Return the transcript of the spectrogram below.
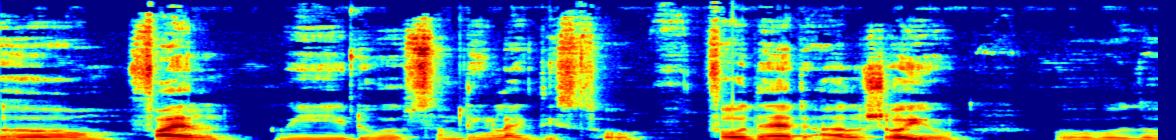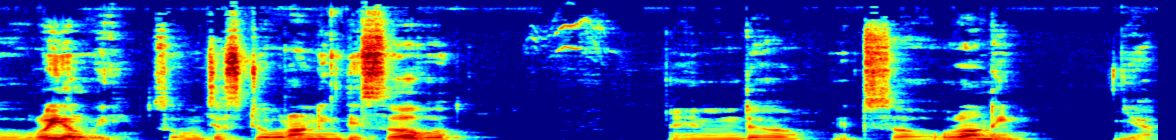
um, file we do something like this. So for that i'll show you uh, the real way. So i'm just running the server and uh, it's uh, running. Yeah.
